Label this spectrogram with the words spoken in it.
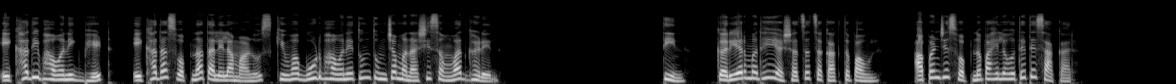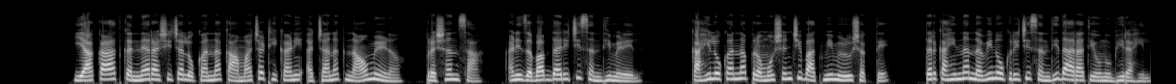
एखादी भावनिक भेट एखादा स्वप्नात आलेला माणूस किंवा गूढ भावनेतून तुमच्या मनाशी संवाद घडेल. तीन करिअरमध्ये यशाचं चकाकतं पाऊल. आपण जे स्वप्न पाहिलं होते ते साकार. या काळात कन्या राशीच्या लोकांना कामाच्या ठिकाणी अचानक नाव मिळणं प्रशंसा आणि जबाबदारीची संधी मिळेल. काही लोकांना प्रमोशनची बातमी मिळू शकते तर काहींना नवी नोकरीची संधी दारात येऊन उभी राहील.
